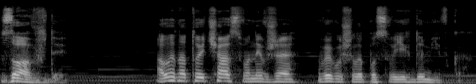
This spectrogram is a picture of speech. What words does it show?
завжди? Але на той час вони вже вирушили по своїх домівках.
